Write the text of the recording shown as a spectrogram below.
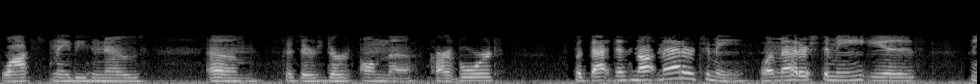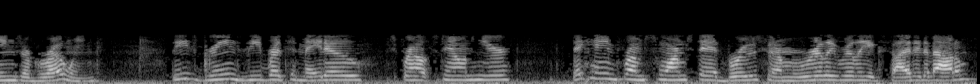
Wasp, maybe, who knows. Um, because there's dirt on the cardboard. But that does not matter to me. What matters to me is things are growing. These green zebra tomato sprouts down here, they came from Swarmstead Bruce, and I'm really, really excited about them.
